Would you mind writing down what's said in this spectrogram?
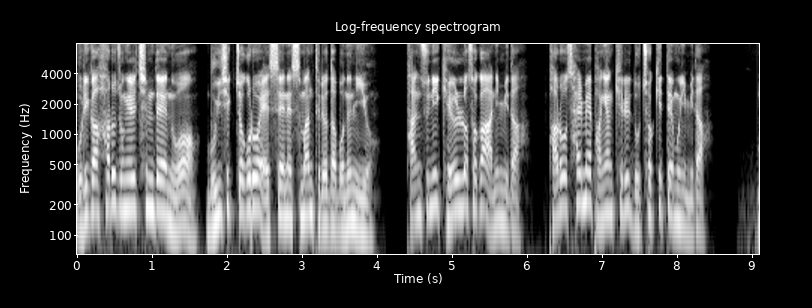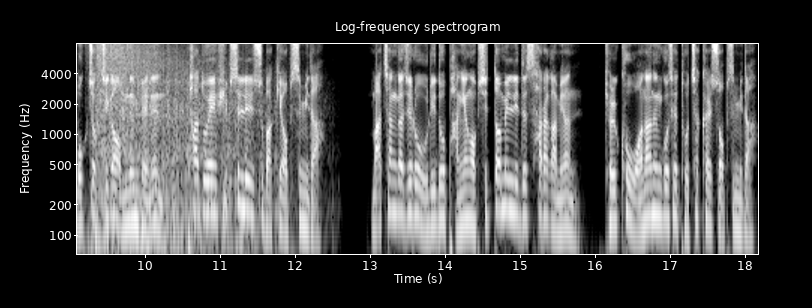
우리가 하루 종일 침대에 누워 무의식적으로 SNS만 들여다보는 이유. 단순히 게을러서가 아닙니다. 바로 삶의 방향키를 놓쳤기 때문입니다. 목적지가 없는 배는 파도에 휩쓸릴 수밖에 없습니다. 마찬가지로 우리도 방향 없이 떠밀리듯 살아가면 결코 원하는 곳에 도착할 수 없습니다.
